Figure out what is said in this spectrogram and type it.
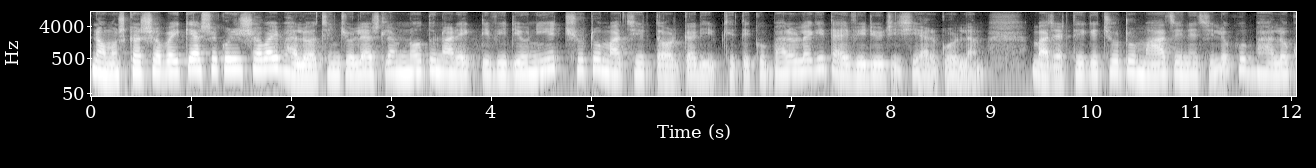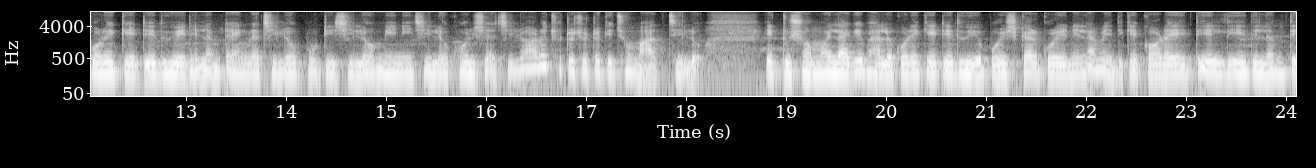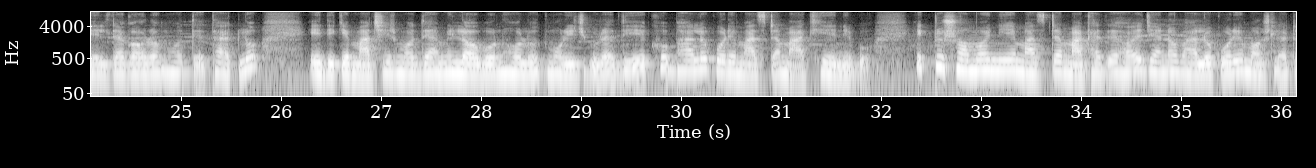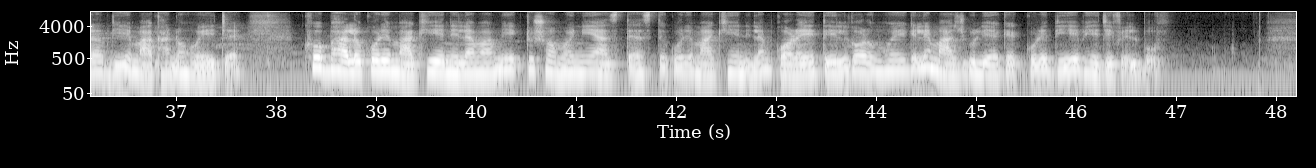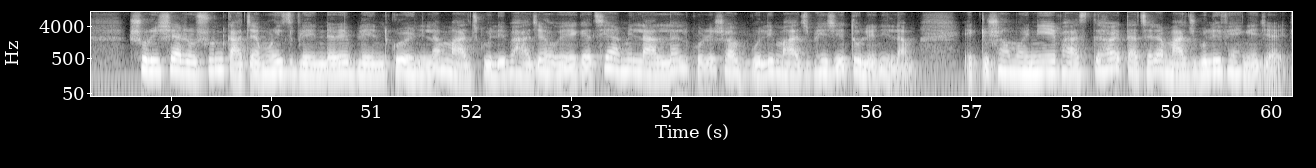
নমস্কার সবাইকে, আশা করি সবাই ভালো আছেন। চলে আসলাম নতুন আর একটি ভিডিও নিয়ে ছোট মাছের তরকারি। খেতে খুব ভালো লাগে, তাই ভিডিওটি শেয়ার করলাম। বাজার থেকে ছোট মাছ এনেছিল, খুব ভালো করে কেটে ধুয়ে নিলাম। ট্যাংরা ছিল, পুটি ছিল, মিনি ছিল, খোলসা ছিল, আরও ছোট ছোট কিছু মাছ ছিল। একটু সময় লাগে, ভালো করে কেটে ধুয়ে পরিষ্কার করে নিলাম। এদিকে কড়াইয়ে তেল দিয়ে দিলাম। তেলটা গরম হতে থাকল। এদিকে মাছের মধ্যে আমি লবণ, হলুদ, মরিচ গুঁড়া দিয়ে খুব ভালো করে মাছটা মাখিয়ে নেব। একটু সময় নিয়ে মাছটা মাখাতে হয় যেন ভালো করে মশলাটা দিয়ে মাখানো হয়ে যায়। খুব ভালো করে মাখিয়ে নিলাম আমি। একটু সময় নিয়ে আস্তে আস্তে করে মাখিয়ে নিলাম। কড়াইয়ে তেল গরম হয়ে গেলে মাছগুলি এক এক করে দিয়ে ভেজে ফেলব। সরিষা, রসুন, কাঁচামরিচ ব্লেন্ডারে ব্লেন্ড করে নিলাম। মাছগুলি ভাজা হয়ে গেছে। আমি লাল লাল করে সবগুলি মাছ ভেজে তুলে নিলাম। একটু সময় নিয়ে ভাজতে হয়, তাছাড়া মাছগুলি ভেঙে যায়।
